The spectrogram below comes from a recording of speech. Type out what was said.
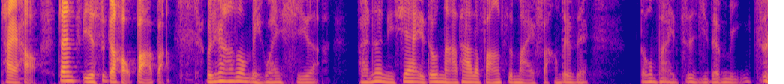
太好，但也是个好爸爸。我就跟他说，没关系啦，反正你现在也都拿他的房子买房，对不对？都买自己的名字，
